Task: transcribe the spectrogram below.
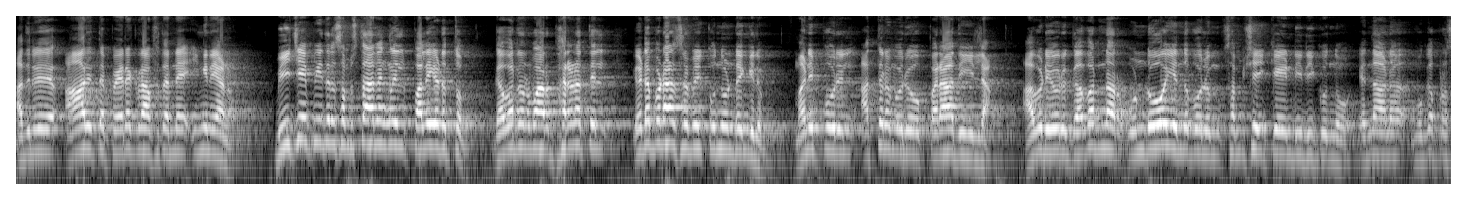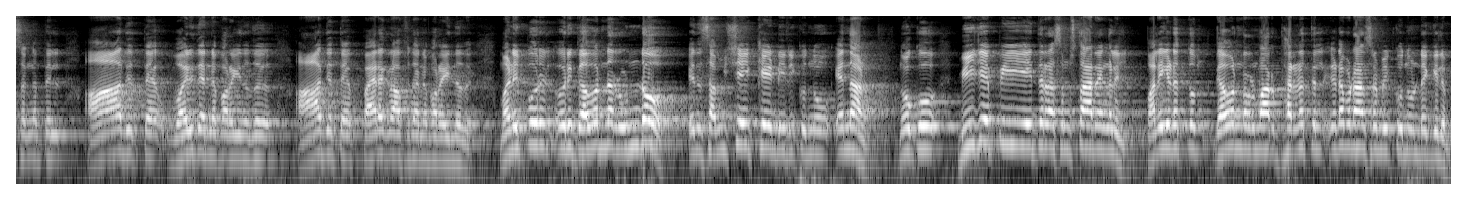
അതിന്റെ ആദ്യത്തെ പാരഗ്രാഫ് തന്നെ ഇങ്ങനെയാണ്. ബി ജെ പി ഇതര സംസ്ഥാനങ്ങളിൽ പലയിടത്തും ഗവർണർമാർ ഭരണത്തിൽ ഇടപെടാൻ ശ്രമിക്കുന്നുണ്ടെങ്കിലും മണിപ്പൂരിൽ അത്തരമൊരു പരാതിയില്ല. അവിടെ ഒരു ഗവർണർ ഉണ്ടോ എന്ന് പോലും സംശയിക്കേണ്ടിയിരിക്കുന്നു എന്നാണ് മുഖപ്രസംഗത്തിൽ ആദ്യത്തെ വരി തന്നെ പറയുന്നത് ആദ്യത്തെ പാരഗ്രാഫ് തന്നെ പറയുന്നത്. മണിപ്പൂരിൽ ഒരു ഗവർണർ ഉണ്ടോ എന്ന് സംശയിക്കേണ്ടിയിരിക്കുന്നു എന്നാണ്. നോക്കൂ ബി ജെ പി ഇതര സംസ്ഥാനങ്ങളിൽ പലയിടത്തും ഗവർണർമാർ ഭരണത്തിൽ ഇടപെടാൻ ശ്രമിക്കുന്നുണ്ടെങ്കിലും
